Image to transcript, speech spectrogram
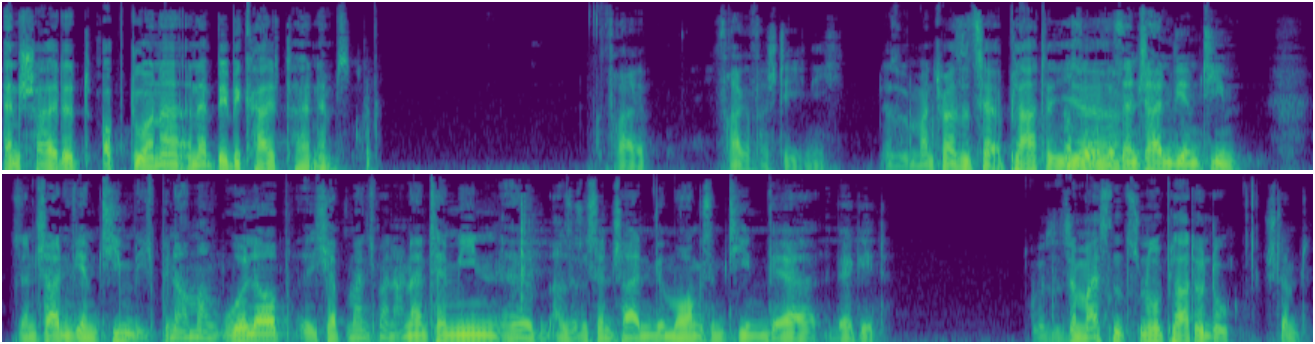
entscheidet, ob du an einer, einer BBK teilnimmst? Frage, Frage verstehe ich nicht. Also manchmal sitzt ja Plate hier. Also, das entscheiden wir im Team. Das entscheiden wir im Team. Ich bin auch mal im Urlaub. Ich habe manchmal einen anderen Termin. Äh, also das entscheiden wir morgens im Team, wer wer geht. Aber es ist ja meistens nur Plate und du. Stimmt.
